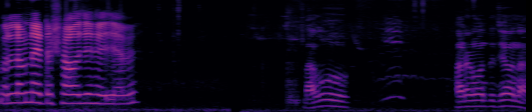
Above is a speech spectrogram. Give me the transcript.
বললাম না এটা সহজে হয়ে যাবে। বাবু ঘরের মধ্যে যেও না।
